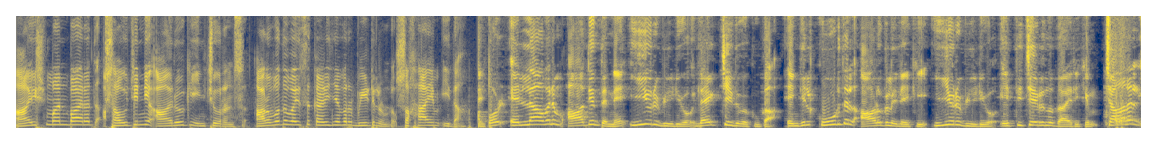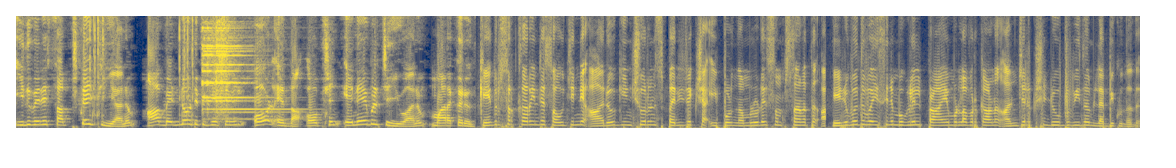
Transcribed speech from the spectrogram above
ആയുഷ്മാൻ ഭാരത് സൗജന്യ ആരോഗ്യ ഇൻഷുറൻസ്. അറുപത് വയസ്സ് കഴിഞ്ഞവർ വീട്ടിലുണ്ടോ? സഹായം ഇതാ. അപ്പോൾ എല്ലാവരും ആദ്യം തന്നെ ഈ ഒരു വീഡിയോ ലൈക്ക് ചെയ്തു വെക്കുക. എങ്കിൽ കൂടുതൽ ആളുകളിലേക്ക് ഈ ഒരു വീഡിയോ എത്തിച്ചേരുന്നതായിരിക്കും. ചാനൽ ഇതുവരെ സബ്സ്ക്രൈബ് ചെയ്യാനും ആ ബെഡ് നോട്ടിഫിക്കേഷനിൽ ഓൾ എന്ന ഓപ്ഷൻ എനേബിൾ ചെയ്യുവാനും മറക്കരുത്. കേന്ദ്ര സർക്കാരിന്റെ സൗജന്യ ആരോഗ്യ ഇൻഷുറൻസ് പരിരക്ഷ ഇപ്പോൾ നമ്മുടെ സംസ്ഥാനത്ത് എഴുപത് വയസ്സിന് മുകളിൽ പ്രായമുള്ളവർക്കാണ് അഞ്ചു ലക്ഷം രൂപ വീതം ലഭിക്കുന്നത്.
